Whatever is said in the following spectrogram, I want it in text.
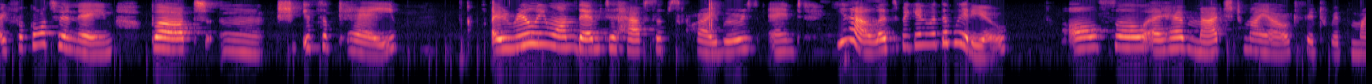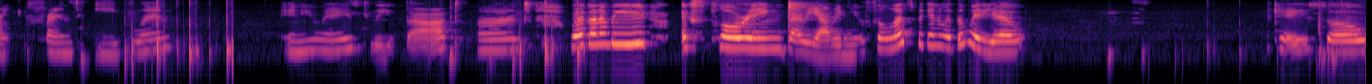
I forgot her name, but um, she, it's okay. I really want them to have subscribers and yeah, let's begin with the video. Also, I have matched my outfit with my friend Evelyn. Anyways, leave that. And we're gonna be exploring Berry Avenue. So let's begin with the video. Okay, so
